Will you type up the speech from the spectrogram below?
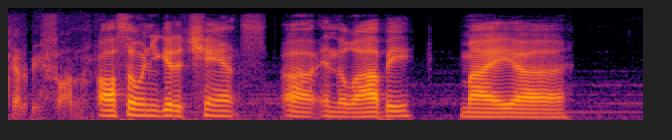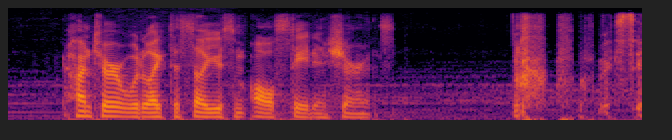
gotta be fun. Also, when you get a chance uh, in the lobby, my uh, hunter would like to sell you some Allstate insurance. Let me see.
